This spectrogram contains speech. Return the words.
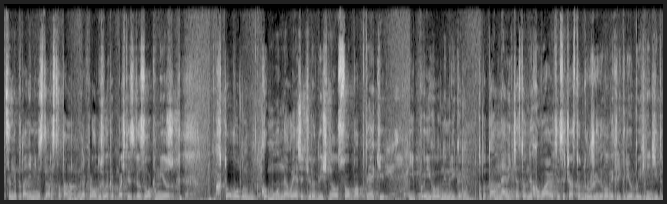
Це не питання міністерства. Там, як правило, дуже легко побачити зв'язок між хто кому належить юридична особа аптеки і, і головним лікарем. Тобто там навіть часто не ховаються. Це часто дружини головних лікарів або їхні діти.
